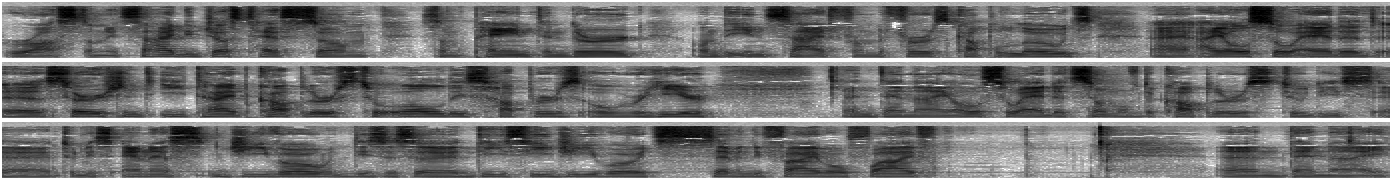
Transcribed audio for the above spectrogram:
rust on its side. It just has some some paint and dirt on the inside from the first couple loads. Uh, I also added uh, Sergent E-type couplers to all these hoppers over here. And then I also added some of the couplers to this uh, to this NS Gevo. This is a DC Gevo. It's 7505. And then I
